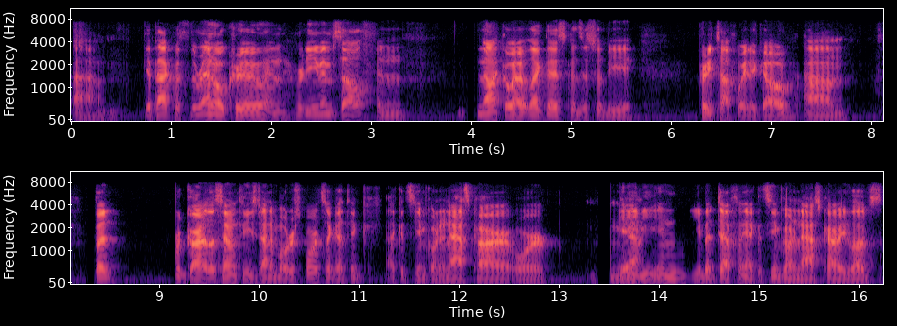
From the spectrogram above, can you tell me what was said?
um, get back with the Renault crew and redeem himself and not go out like this because this would be a pretty tough way to go. Um, but regardless, I don't think he's done in motorsports. Like I think I could see him going to NASCAR or Yeah. maybe Indy, but definitely I could see him going to NASCAR. He loves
